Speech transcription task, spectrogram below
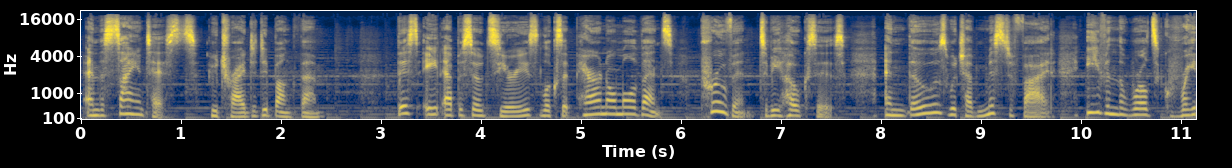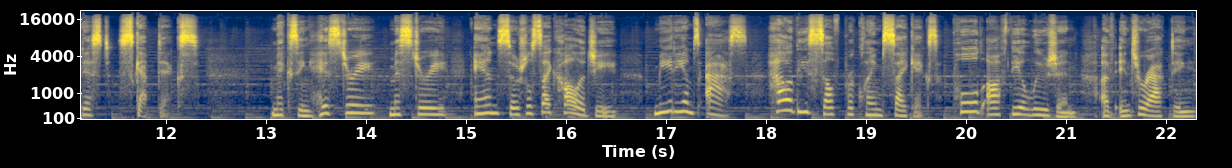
and the scientists who tried to debunk them. This eight episode series looks at paranormal events proven to be hoaxes and those which have mystified even the world's greatest skeptics. Mixing history, mystery, and social psychology, Mediums asks how these self proclaimed psychics pulled off the illusion of interacting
